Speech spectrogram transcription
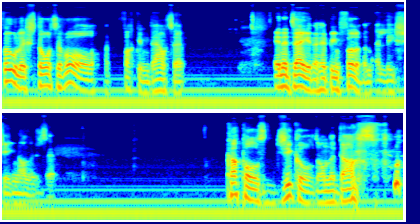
foolish thought of all. I fucking doubt it. In a day that had been full of them, at least she acknowledges it. Couples jiggled on the dance floor.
